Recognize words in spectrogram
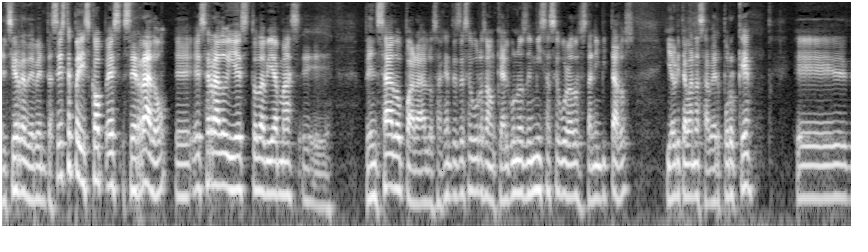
el cierre de ventas. Este Periscope es cerrado, eh, es cerrado y es todavía más eh, pensado para los agentes de seguros, aunque algunos de mis asegurados están invitados y ahorita van a saber por qué. Eh,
